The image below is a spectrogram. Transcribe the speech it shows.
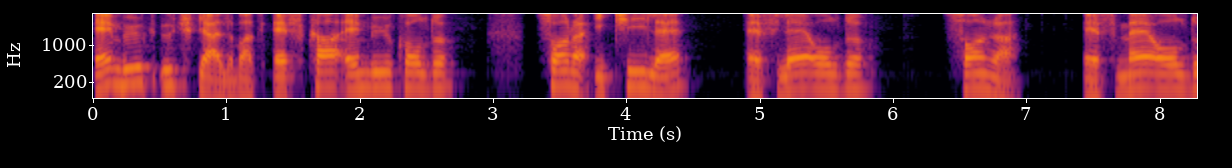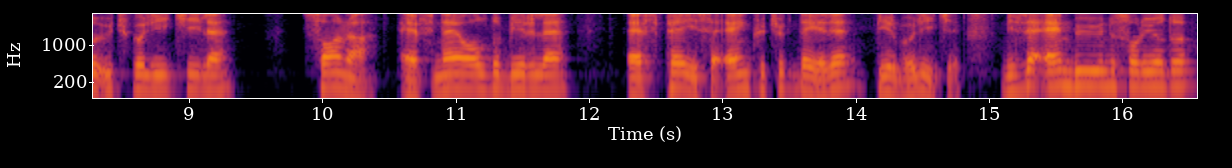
En büyük 3 geldi. Bak FK en büyük oldu. Sonra 2 ile FL oldu. Sonra FM oldu 3 bölü 2 ile. Sonra FN oldu 1 ile. FP ise en küçük değeri 1 bölü 2. Bize en büyüğünü soruyordu.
